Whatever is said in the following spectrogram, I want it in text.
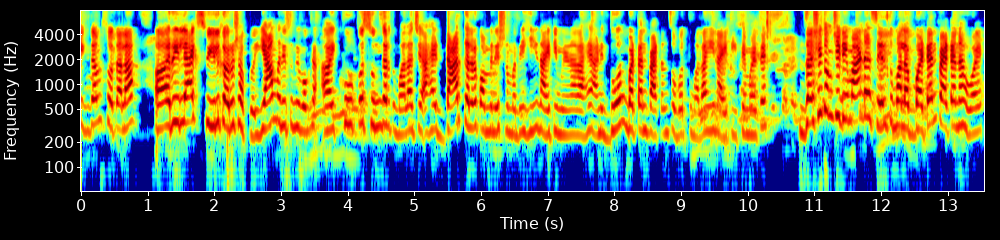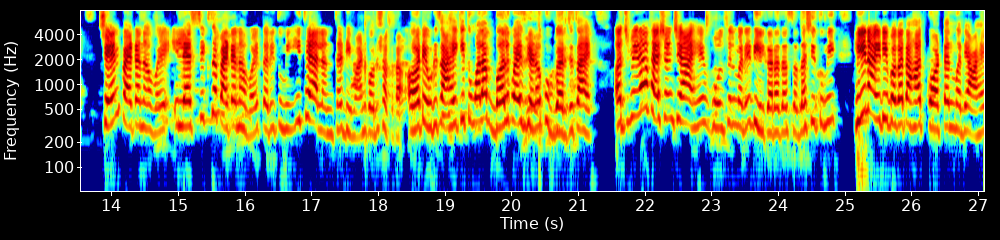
एकदम स्वतःला रिलॅक्स फील करू शकतो. यामध्ये तुम्ही बघू शकता खूप सुंदर तुम्हाला जे आहे डार्क कलर कॉम्बिनेशनमध्ये ही नाईटी मिळणार आहे आणि दोन बटन पॅटर्न सोबत तुम्हाला ही नाईटी इथे मिळते. जशी तुमची डिमांड असेल तुम्हाला बटन पॅटर्न हवंय चेन पॅटर्न हवंय इलॅस्टिकचं पॅटर्न हवंय तरी तुम्ही इथे आल्यानंतर डिमांड करू शकता. अट एवढीच आहे की तुम्हाला बल्क वाईज घेणं खूप गरजेचं आहे. अजमेरा फॅशन जे आहे होलसेल मध्ये डील करत असतात. जशी तुम्ही ही नायटी बघत आहात कॉटनमध्ये आहे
